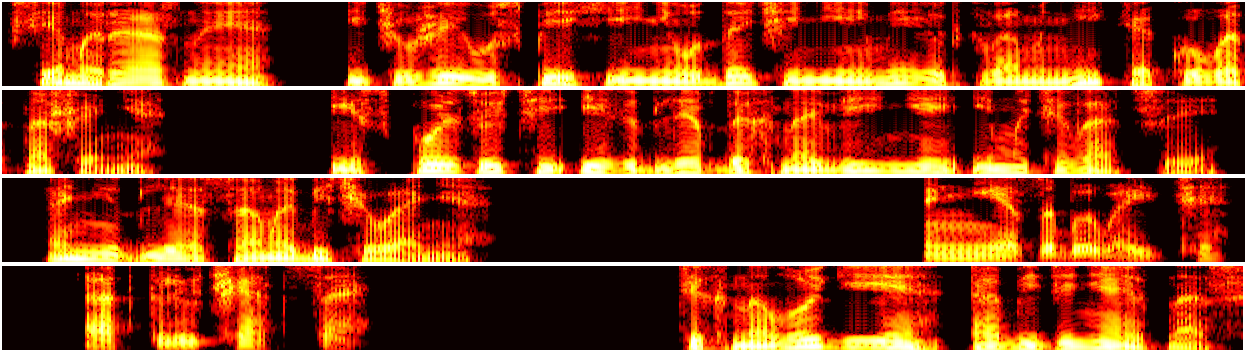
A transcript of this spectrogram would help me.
Все мы разные, и чужие успехи и неудачи не имеют к вам никакого отношения. Используйте их для вдохновения и мотивации, а не для самобичевания. Не забывайте отключаться. Технологии объединяют нас.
